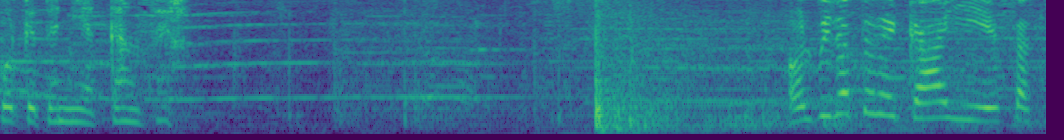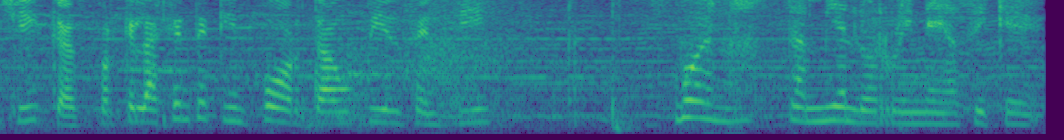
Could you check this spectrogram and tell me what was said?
porque tenía cáncer. Olvídate de Kai y esas chicas, porque la gente que importa aún piensa en ti. Bueno, también lo arruiné, así que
